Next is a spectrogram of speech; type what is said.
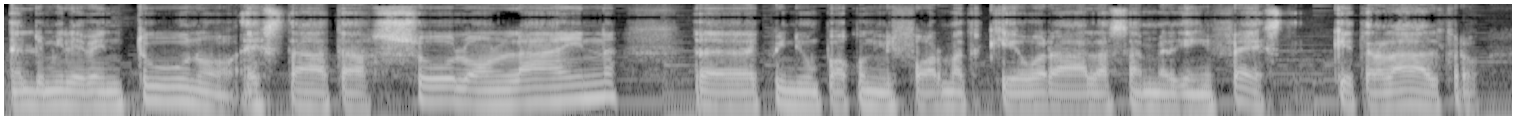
nel 2021 è stata solo online eh, quindi un po' con il format che ora ha la Summer Game Fest che tra l'altro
